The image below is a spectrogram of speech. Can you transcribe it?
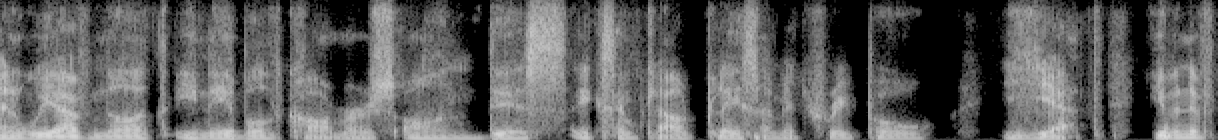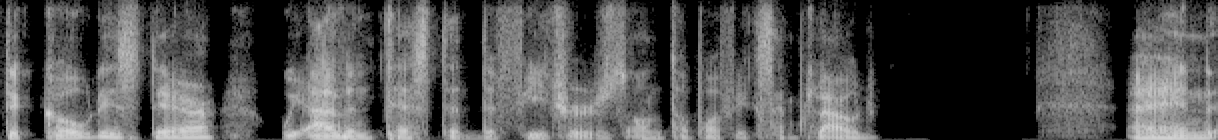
and we have not enabled commerce on this XM Cloud Play Summit repo yet. Even if the code is there, we haven't tested the features on top of XM Cloud. And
